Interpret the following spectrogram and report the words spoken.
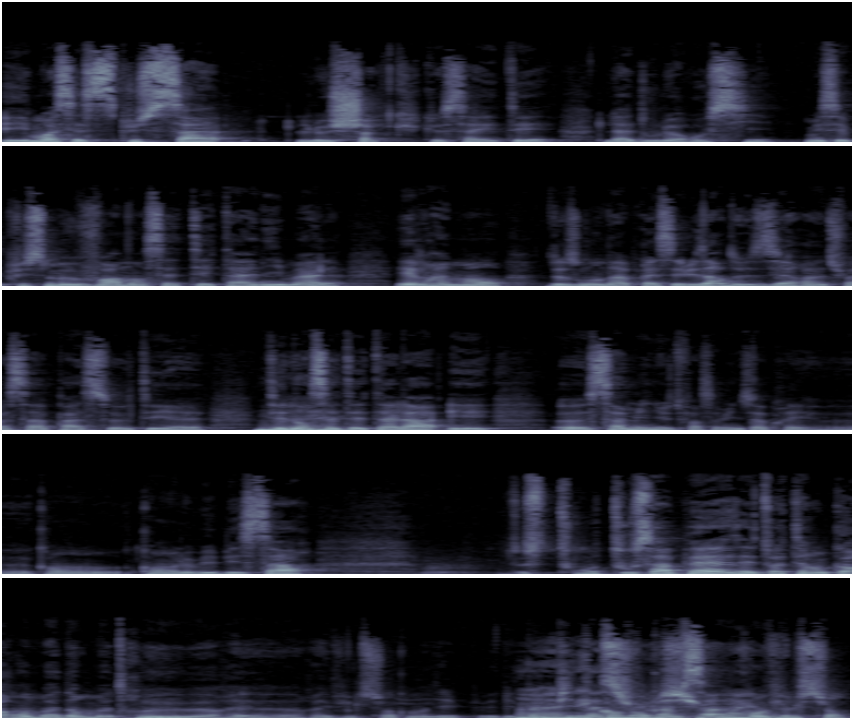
Et moi c'est plus ça le choc que ça a été, la douleur aussi, mais c'est plus me voir dans cet état animal. Et vraiment, deux secondes après, c'est bizarre de se dire, tu vois, ça passe, t'es es dans cet état-là, et euh, cinq minutes, enfin cinq minutes après, euh, quand, quand, le bébé sort, tout, tout s'apaise, et toi, t'es encore en mode, en mode mm. révulsion, comment on dit, des palpitations comme ça, convulsions.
